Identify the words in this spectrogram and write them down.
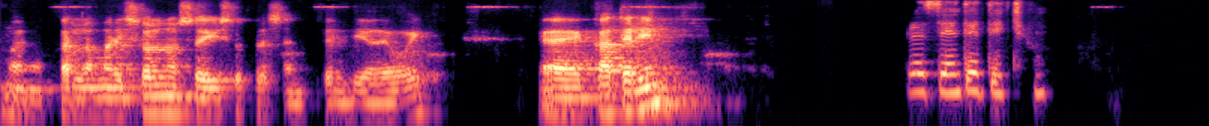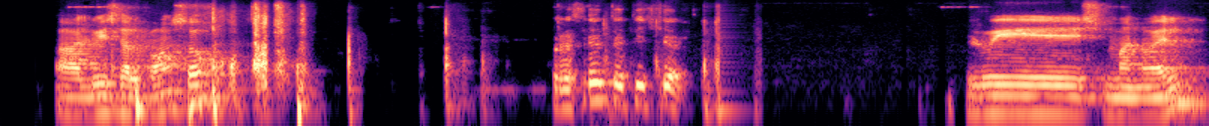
Bueno, Carla Marisol no se hizo presente el día de hoy. Eh, Catherine, Presente, teacher. Luis Alfonso, Presente, teacher. Luis Manuel,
